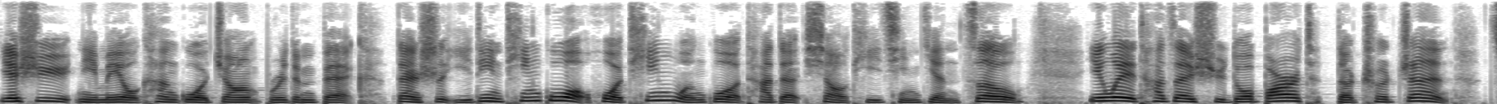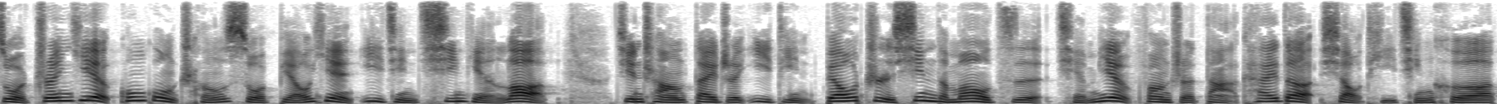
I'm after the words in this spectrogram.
也许你没有看过 John Bredenbeck，但是一定听过或听闻过他的小提琴演奏，因为他在许多 BART 的车站做专业公共场所表演已经七年了。经常戴着一顶标志性的帽子，前面放着打开的小提琴盒，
